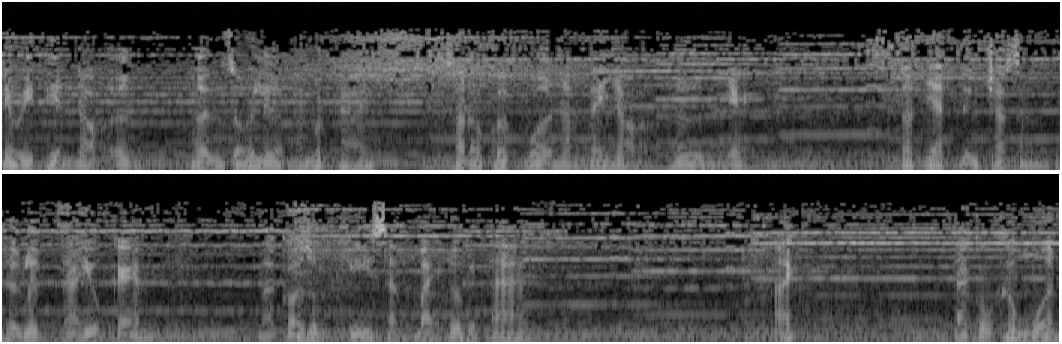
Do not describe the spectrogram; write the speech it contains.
tiểu y tiên đỏ ửng, Hờn dỗi lườm hắn một cái, Sau đó quơ quơ nắm tay nhỏ, hừ nhẹ. Tốt nhất đừng cho rằng thực lực ta yếu kém, Mà có dũng khí sằng bậy đối với ta. Ách. Ta cũng không muốn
